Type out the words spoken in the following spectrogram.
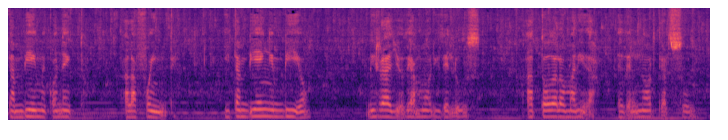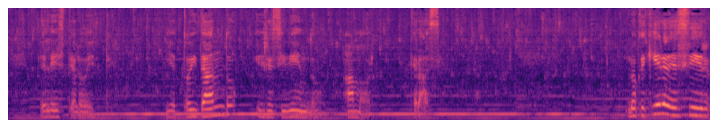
también me conecto a la fuente y también envío mi rayo de amor y de luz a toda la humanidad, desde el norte al sur, del este al oeste. Y estoy dando y recibiendo amor. Gracias. Lo que quiere decir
